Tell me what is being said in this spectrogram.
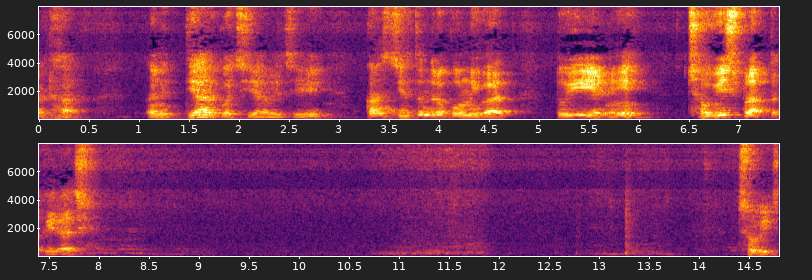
અઢાર. અને ત્યાર પછી આવે છે કાંસ્ય ચંદ્રકોની વાત, તો એ એણે છવ્વીસ પ્રાપ્ત કર્યા છે. છવ્વીસ.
